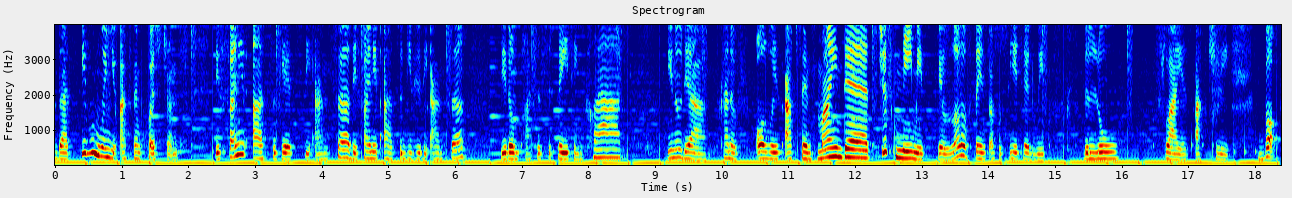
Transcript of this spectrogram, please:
that even when you ask them questions, they find it hard to get the answer. They find it hard to give you the answer. They don't participate in class you know they are kind of always absent minded just name it. There are a lot of things associated with the low flyers actually. But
